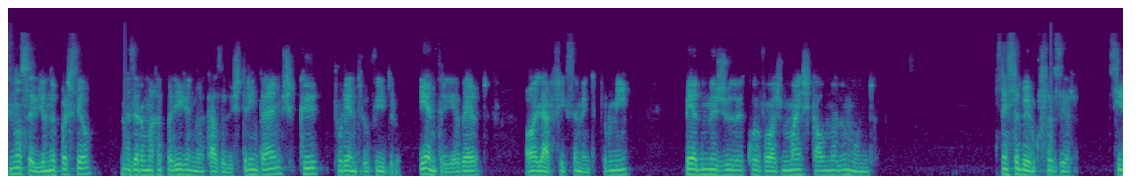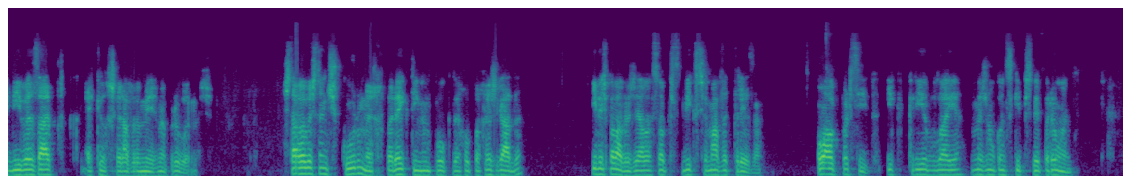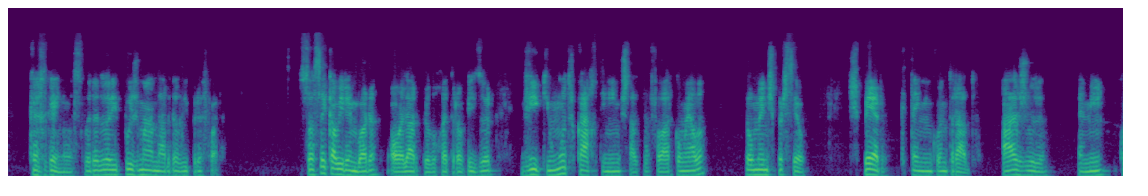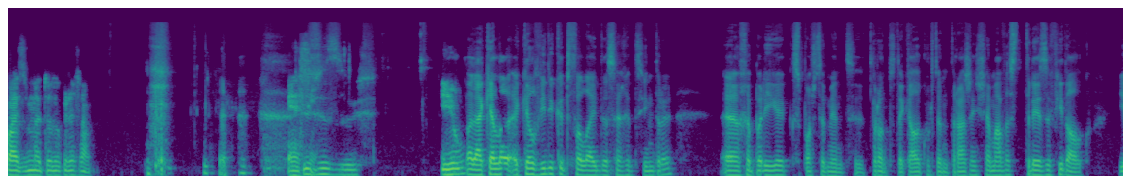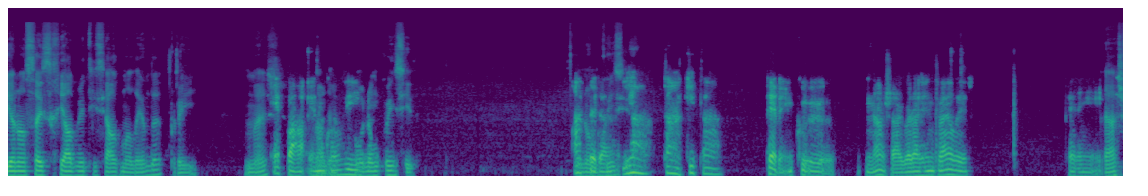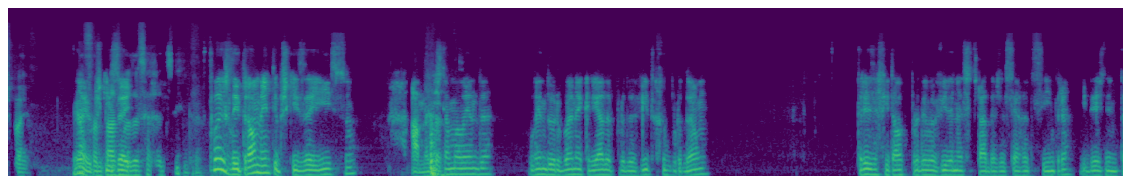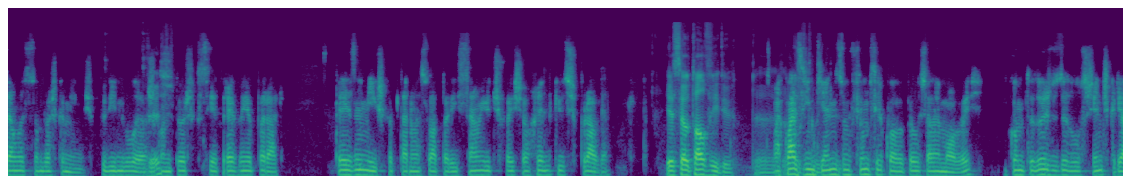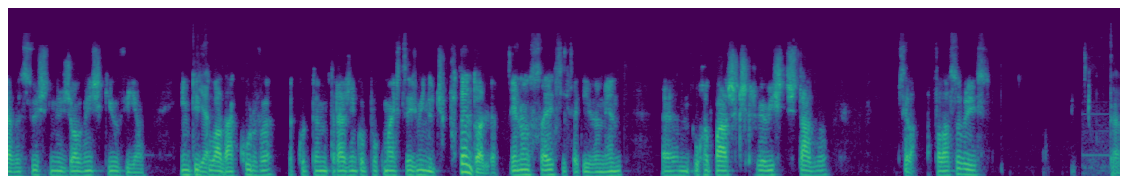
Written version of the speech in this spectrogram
Não sei de onde apareceu, mas era uma rapariga na casa dos 30 anos que, por entre o vidro entre e aberto, a olhar fixamente por mim, pede-me ajuda com a voz mais calma do mundo. Sem saber o que fazer, decidi bazar porque aquilo cheirava mesmo a problemas. Estava bastante escuro, mas reparei que tinha um pouco da roupa rasgada e das palavras dela só percebi que se chamava Teresa, ou algo parecido, e que queria boleia, mas não consegui perceber para onde. Carreguei no acelerador e pus-me a andar dali para fora. Só sei que ao ir embora, ao olhar pelo retrovisor, vi que um outro carro tinha encostado para falar com ela, pelo menos pareceu. Espero que tenha encontrado a ajuda. A mim, quase me matou do coração. É assim, Jesus. eu Olha, aquela, aquele vídeo que eu te falei da Serra de Sintra, a rapariga que supostamente, pronto, daquela curta-metragem, chamava-se Teresa Fidalgo. E eu não sei se realmente isso é alguma lenda por aí, mas Epá, eu nunca ouvi. o nome coincide. Ah, não espera. conhecia. Yeah, tá, aqui está. Esperem, que... não, já agora a gente vai ler. Esperem aí. Acho bem. É Não, o eu pesquisei. da Serra de Sintra. Pois, literalmente, eu pesquisei isso. Ah, mas isto é uma lenda, lenda urbana criada por David Rebordão. Teresa Fidalgo perdeu a vida nas estradas da Serra de Sintra e desde então assombra os caminhos, pedindo lei aos condutores que se atrevem a parar. Três amigos captaram a sua aparição e o desfecho horrendo que os esperava. Esse é o tal vídeo. de- Há quase 20 curta- anos, um filme circulava pelos telemóveis e computadores dos adolescentes criava susto nos jovens que o viam. Intitulada A Curva, a curta-metragem com pouco mais de 6 minutos. Portanto, olha, eu não sei se efetivamente hum, o rapaz que escreveu isto estava, sei lá, a falar sobre isso.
